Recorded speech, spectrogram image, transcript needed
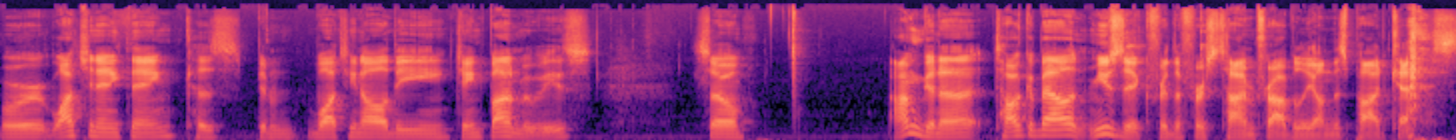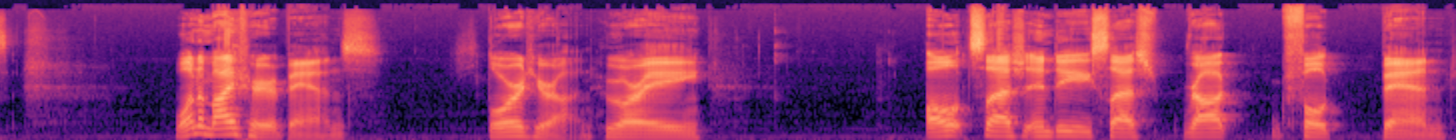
or watching anything cuz been watching all the James Bond movies. So, I'm going to talk about music for the first time probably on this podcast. One of my favorite bands, Lord Huron, who are a alt slash indie slash rock folk band.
